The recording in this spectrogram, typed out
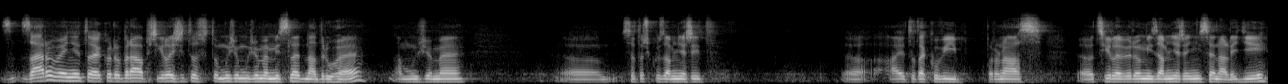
zároveň je to jako dobrá příležitost k tomu, že můžeme myslet na druhé a můžeme se trošku zaměřit a je to takový pro nás cílevědomý zaměření se na lidi,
